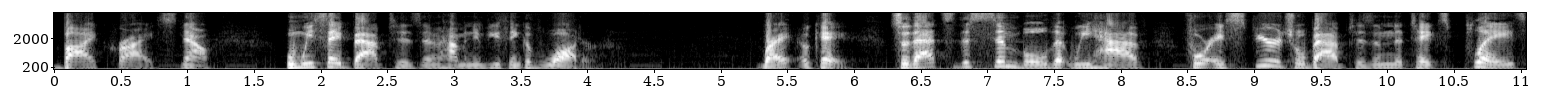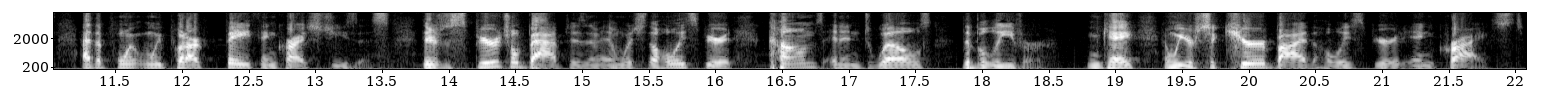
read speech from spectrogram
by Christ. Now, when we say baptism, how many of you think of water? Right? Okay. So that's the symbol that we have for a spiritual baptism that takes place at the point when we put our faith in Christ Jesus. There's a spiritual baptism in which the Holy Spirit comes and indwells the believer. Okay? And we are secured by the Holy Spirit in Christ.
